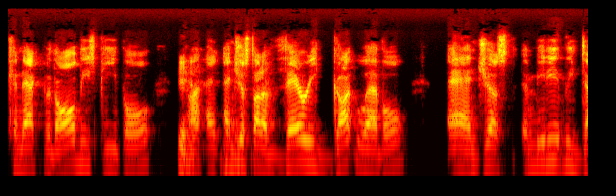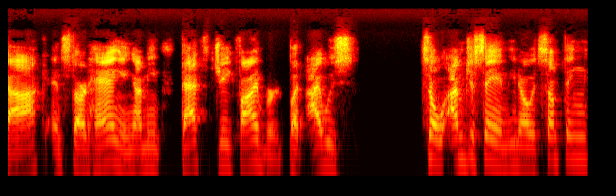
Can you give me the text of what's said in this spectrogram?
connect with all these people, yeah. uh, and, and just on a very gut level and just immediately dock and start hanging. I mean, that's Jake Feinberg. But I was so I'm just saying, you know, it's something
